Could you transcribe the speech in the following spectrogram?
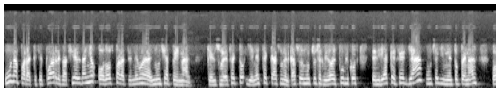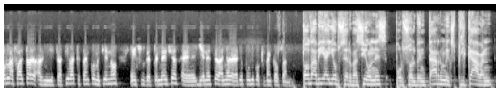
Una, para que se pueda resarcir el daño o dos, para tener una denuncia penal que en su defecto, y en este caso, en el caso de muchos servidores públicos, tendría que ser ya un seguimiento penal por la falta administrativa que están cometiendo en sus dependencias eh, y en este daño al erario público que están causando. Todavía hay observaciones por solventar, me explicaban,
